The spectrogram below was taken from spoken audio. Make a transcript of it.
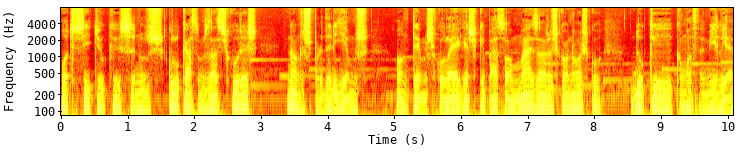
Outro sítio que, se nos colocássemos às escuras, não nos perderíamos, onde temos colegas que passam mais horas connosco do que com a família.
